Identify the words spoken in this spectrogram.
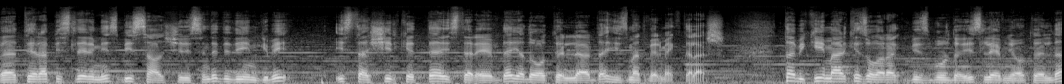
ve terapistlerimiz bir saat içerisinde dediğim gibi ister şirkette ister evde ya da otellerde hizmet vermekteler. Tabii ki merkez olarak biz buradayız Levni Otel'de.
